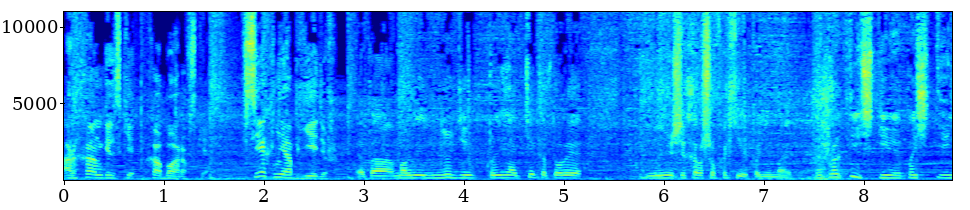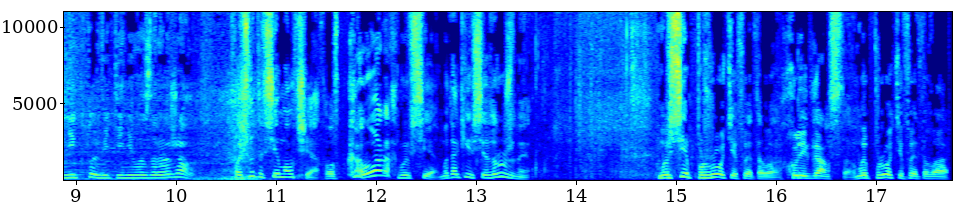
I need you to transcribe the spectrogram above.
Архангельске, Хабаровске. Всех не объедешь. Это могли люди принять те, которые не очень хорошо в хоккее понимают. Ну, практически почти никто ведь и не возражал. Почему-то все молчат. Вот в колорах мы все, мы такие все дружные. Мы все против этого хулиганства, мы против этого,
